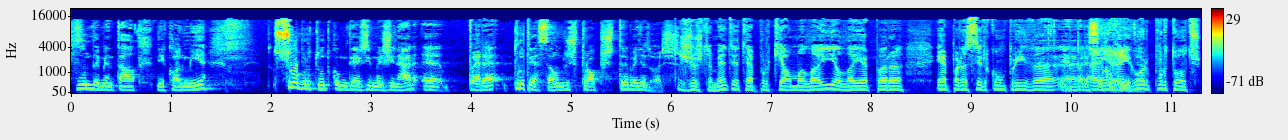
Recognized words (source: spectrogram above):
fundamental na economia sobretudo, como deves imaginar, eh, para proteção dos próprios trabalhadores. Justamente, até porque há uma lei e a lei é para, é para ser cumprida é para ser em cumprida. rigor por todos.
